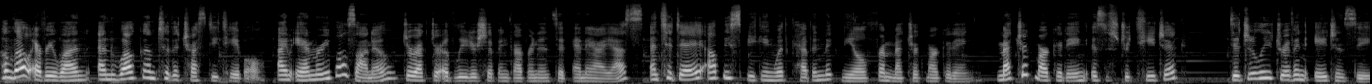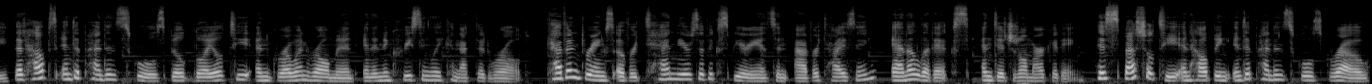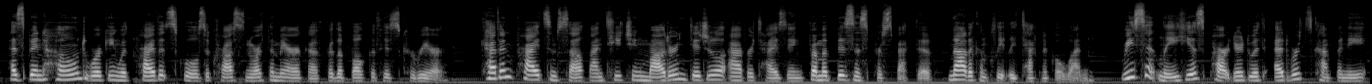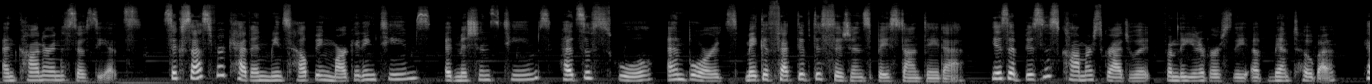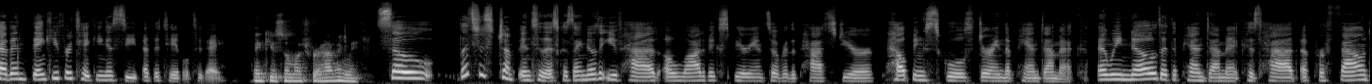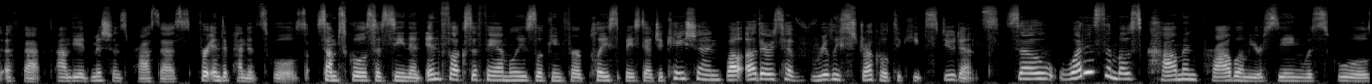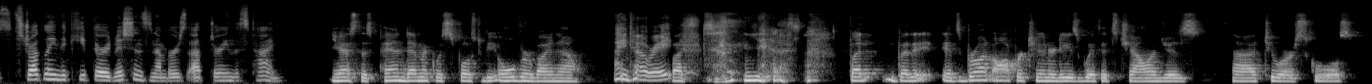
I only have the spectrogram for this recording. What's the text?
Hello, everyone, and welcome to the Trustee Table. I'm Anne Marie Balzano, Director of Leadership and Governance at NAIS, and today I'll be speaking with Kevin McNeil from Metric Marketing. Metric Marketing is a strategic, digitally driven agency that helps independent schools build loyalty and grow enrollment in an increasingly connected world. Kevin brings over 10 years of experience in advertising, analytics, and digital marketing. His specialty in helping independent schools grow has been honed working with private schools across North America for the bulk of his career. Kevin prides himself on teaching modern digital advertising from a business perspective, not a completely technical one. Recently, he has partnered with Edwards Company and Connor and Associates. Success for Kevin means helping marketing teams, admissions teams, heads of school, and boards make effective decisions based on data. He is a business commerce graduate from the University of Manitoba. Kevin, thank you for taking a seat at the table today. Thank you so much for having me. So, let's just jump into this because I know that you've had a lot of experience over the past year helping schools during the pandemic. And we know that the pandemic has had a profound effect on the admissions process for independent schools. Some schools have seen an influx of families looking for place based education, while others have really struggled to keep students. So, what is the most common problem you're seeing with schools struggling to keep their admissions numbers up during this time? Yes, this pandemic was supposed to be over by now. I know, right? But yes, but but it, it's brought opportunities with its challenges uh, to our schools,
